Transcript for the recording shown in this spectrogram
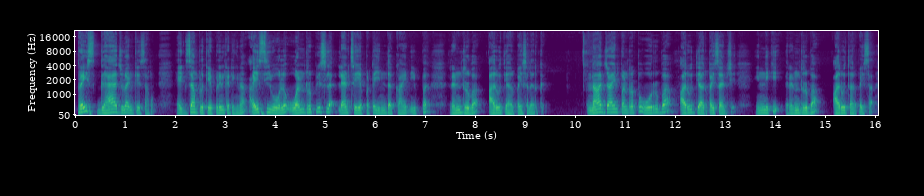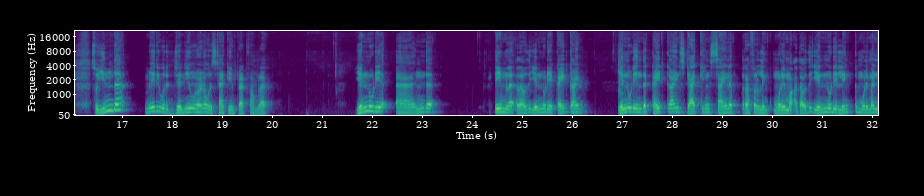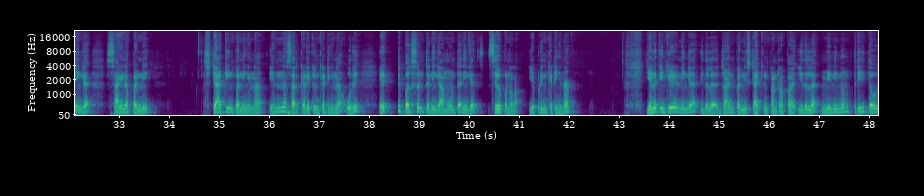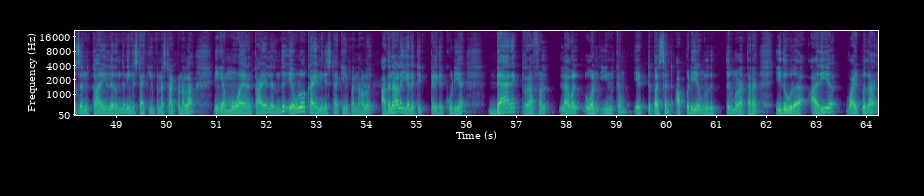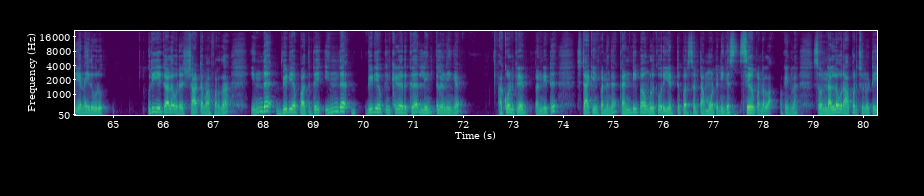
ப்ரைஸ் கிராஜுவலாக இன்க்ரீஸ் ஆகும். எக்ஸாம்பிளுக்கு எப்படின்னு கேட்டிங்கன்னா ஐசிஓவில் ஒன் ருபீஸில் லேண்ட் செய்யப்பட்ட இந்த காயின் இப்போ ரெண்டு ரூபா அறுபத்தி ஆறு பைசாவில் இருக்குது நான் ஜாயின் பண்ணுறப்போ ஒரு ரூபா அறுபத்தி ஆறு பைசா இருந்துச்சு. இன்றைக்கி ரெண்டு ரூபா அறுபத்தாறு பைசா. ஸோ இந்த மாரி ஒரு ஜென்யூனான ஒரு ஸ்டாக்கிங் பிளாட்ஃபார்மில் என்னுடைய இந்த டீமில் அதாவது என்னுடைய கைட் காயின் என்னுடைய இந்த Kite coin staking sign up refer link மூலிமா அதாவது என்னுடைய லிங்க் மூலிமா நீங்கள் சைன் அப் பண்ணி ஸ்டாக்கிங் பண்ணிங்கன்னா என்ன சார் கிடைக்கும்னு கேட்டிங்கன்னா ஒரு எட்டு பர்சன்ட் நீங்கள் அமௌண்ட்டை நீங்கள் சேவ் பண்ணலாம். எப்படின்னு கேட்டிங்கன்னா எனக்கு கீழே நீங்கள் இதில் ஜாயின் பண்ணி ஸ்டாக்கிங் பண்ணுறப்ப இதில் மினிமம் த்ரீ தௌசண்ட் காயின்லேருந்து நீங்கள் ஸ்டாக்கிங் பண்ண ஸ்டார்ட் பண்ணலாம். நீங்கள் மூவாயிரம் காயின்லேருந்து எவ்வளோ காயின் நீங்கள் ஸ்டாக்கிங் பண்ணாலும் அதனால் எனக்கு கிடைக்கக்கூடிய direct referral level one income எட்டு பர்சன்ட் அப்படியே உங்களுக்கு திரும்ப நான் தரேன். இது ஒரு அரிய வாய்ப்பு தான். ஏன்னா இது ஒரு குறுகிய கால ஒரு ஷார்ட் டேம் ஆஃபர் தான். இந்த வீடியோ பார்த்துட்டு இந்த வீடியோவுக்கு கீழே இருக்கிற லிங்க்கில் நீங்கள் அக்கௌண்ட் க்ரியேட் பண்ணிவிட்டு ஸ்டாக்கிங் பண்ணுங்கள் கண்டிப்பாக உங்களுக்கு ஒரு எட்டு பர்சன்ட் அமௌண்ட்டை நீங்கள் சேவ் பண்ணலாம். ஓகேங்களா ஸோ நல்ல ஒரு ஆப்பர்ச்சுனிட்டி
